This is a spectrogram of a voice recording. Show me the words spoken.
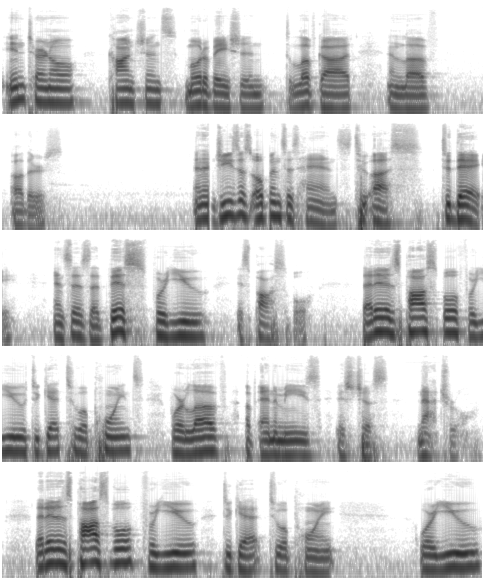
internal conscience, motivation to love God and love others. And then Jesus opens his hands to us today and says that this for you is possible. That it is possible for you to get to a point where love of enemies is just natural. That it is possible for you to get to a point where you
